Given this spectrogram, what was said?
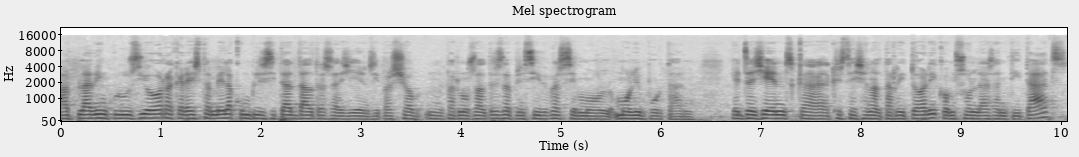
El pla d'inclusió requereix també la complicitat d'altres agents i per això per nosaltres del principi va ser molt, molt important. Aquests agents que existeixen al territori, com són les entitats,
